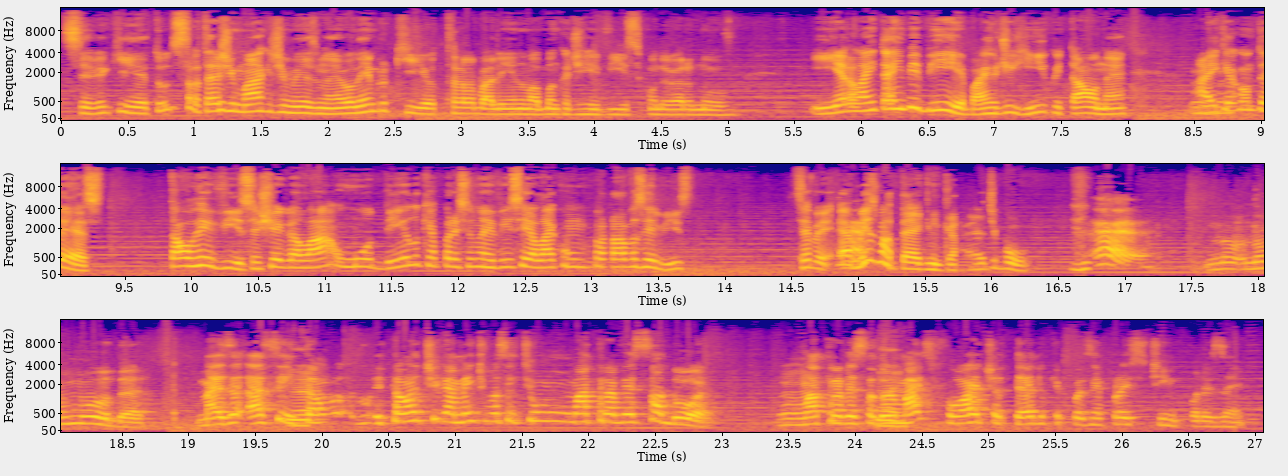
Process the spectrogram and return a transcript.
Você vê que é tudo estratégia de marketing mesmo, né? Eu lembro que eu trabalhei numa banca de revista quando eu era novo. E era lá em Itaim Bibi, bairro de rico e tal, né? Uhum. Aí o que acontece? Tal revista, chega lá, o modelo que apareceu na revista ia lá e comprava as revistas. Você vê, é, é a mesma técnica, é tipo. É, não, não muda. Mas assim, é. então, então antigamente você tinha um atravessador. Um atravessador é. mais forte até do que, por exemplo, a Steam, por exemplo.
